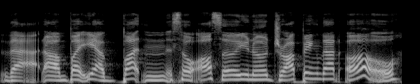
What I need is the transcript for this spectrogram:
that. Um, but yeah, button. So also, you know, dropping that o.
